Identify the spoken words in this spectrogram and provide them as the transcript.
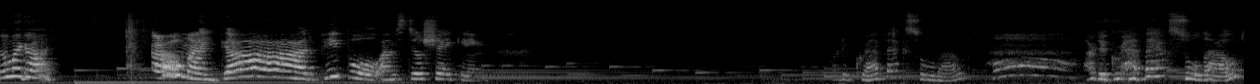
Oh my god. Oh my god! People, I'm still shaking. Are the grab bags sold out? Are the grab bags sold out?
